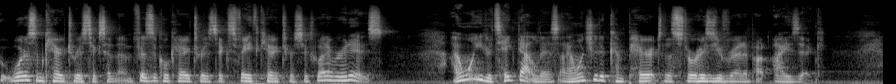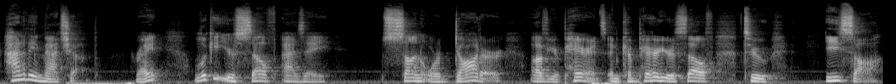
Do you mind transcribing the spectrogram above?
what are some characteristics of them? Physical characteristics, faith characteristics, whatever it is. I want you to take that list and I want you to compare it to the stories you've read about Isaac. How do they match up, right? Look at yourself as a son or daughter of your parents and compare yourself to Esau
